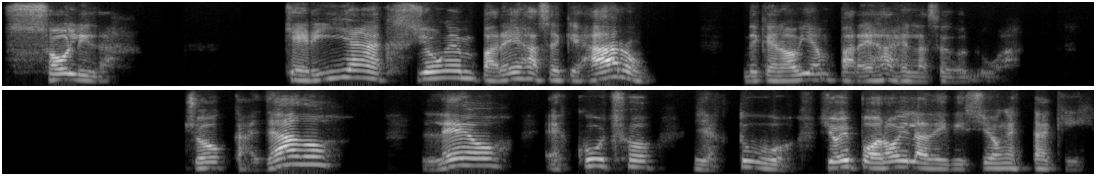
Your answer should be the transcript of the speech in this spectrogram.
sólida. Querían acción en pareja, se quejaron de que no habían parejas en la lugar. Yo callado, leo, escucho y actúo. Y hoy por hoy la división está aquí.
